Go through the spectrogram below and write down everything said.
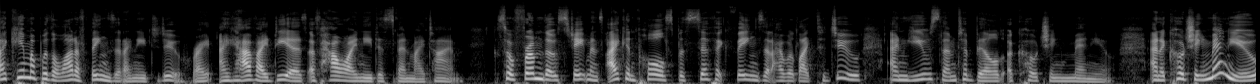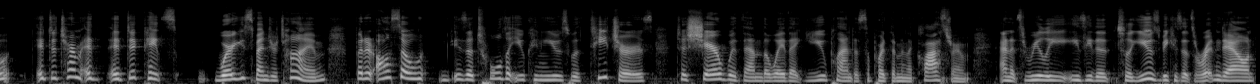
I came up with a lot of things that I need to do, right? I have ideas of how I need to spend my time. So from those statements, I can pull specific things that I would like to do and use them to build a coaching menu. And a coaching menu, it determine it, it dictates where you spend your time, but it also is a tool that you can use with teachers to share with them the way that you plan to support them in the classroom. And it's really easy to, to use because it's written down,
